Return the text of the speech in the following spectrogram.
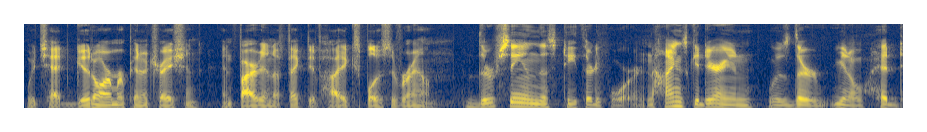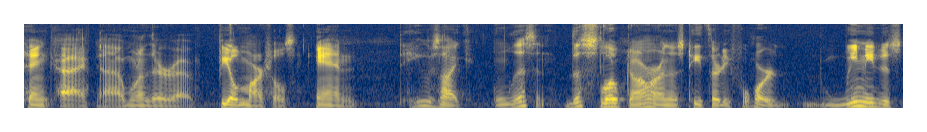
which had good armor penetration and fired an effective high explosive round. They're seeing this T 34, and Heinz Guderian was their, you know, head tank guy, uh, one of their uh, field marshals. And he was like, listen, this sloped armor on this T 34, we need to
